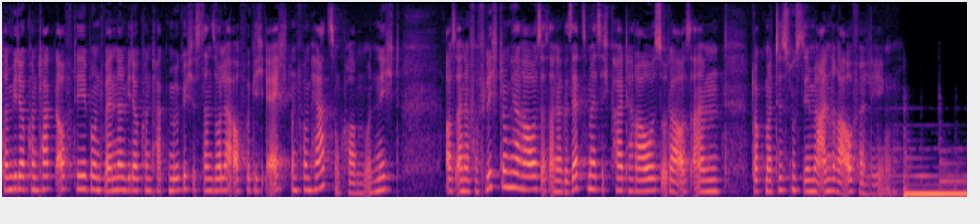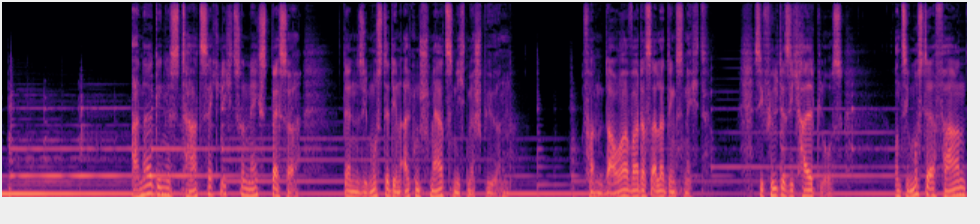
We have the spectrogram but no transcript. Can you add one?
dann wieder Kontakt aufnehme und wenn dann wieder Kontakt möglich ist, dann soll er auch wirklich echt und vom Herzen kommen und nicht aus einer Verpflichtung heraus, aus einer Gesetzmäßigkeit heraus oder aus einem Dogmatismus, den mir andere auferlegen. Anna ging es tatsächlich zunächst besser, denn sie musste den alten Schmerz nicht mehr spüren. Von Dauer war das allerdings nicht. Sie fühlte sich haltlos, Und sie musste erfahren,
